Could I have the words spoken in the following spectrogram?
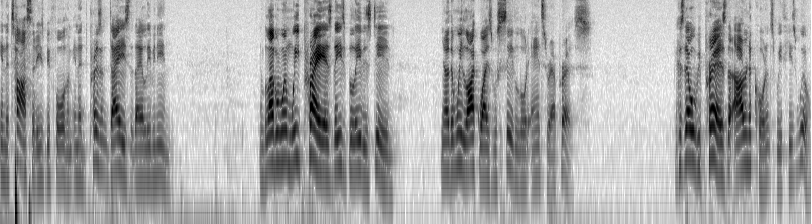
in the task that is before them, in the present days that they are living in. And, beloved, when we pray as these believers did, you know, then we likewise will see the Lord answer our prayers. Because there will be prayers that are in accordance with His will.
